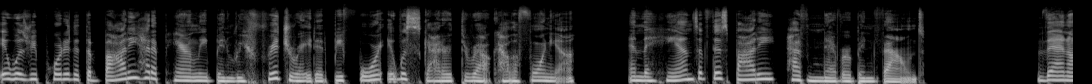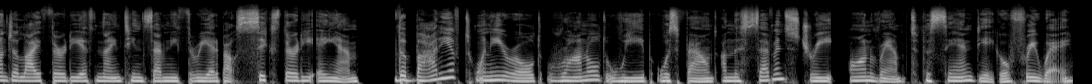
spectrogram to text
It was reported that the body had apparently been refrigerated before it was scattered throughout California and the hands of this body have never been found. Then on July 30th, 1973 at about 6:30 a.m., the body of 20-year-old Ronald Wiebe was found on the 7th Street on-ramp to the San Diego freeway.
